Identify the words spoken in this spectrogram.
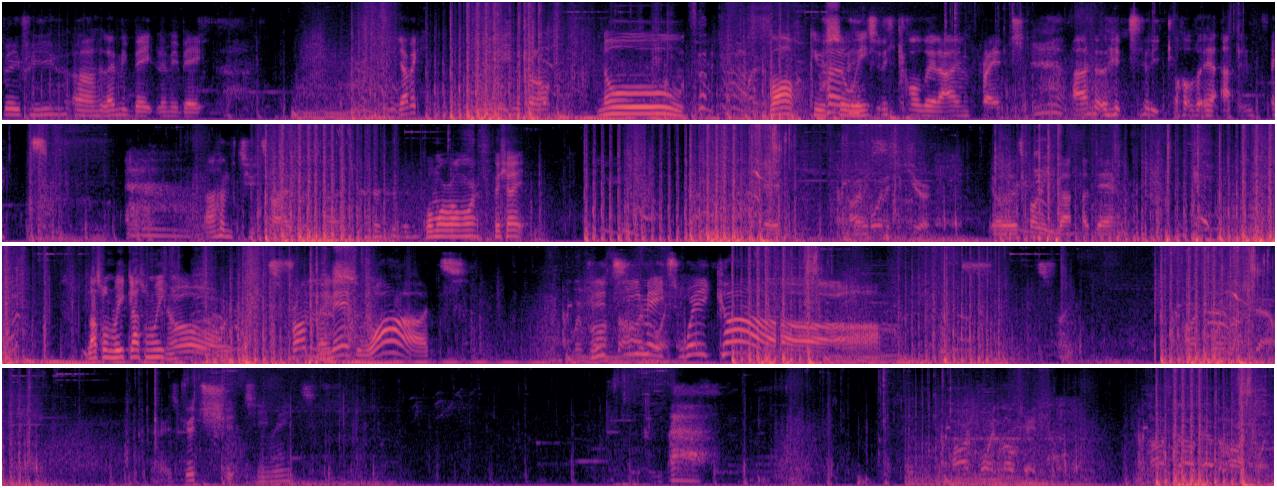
bait for you. Uh, let me bait. Let me bait. Yamek. No! Fuck, he was so I weak. literally called it out in French. I literally called it out in French. I'm too tired for that. One more, one more. Push out. Okay. Hardpoint is secure. Yo, there's funny about there. Last one weak, last one weak. No, it's from Nice. mid. What? Your the teammates hardpoint. wake up? It's fine. Hardpoint locked down. Guys, good shit, teammates. Hardpoint located. Hostiles have the hardpoint.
